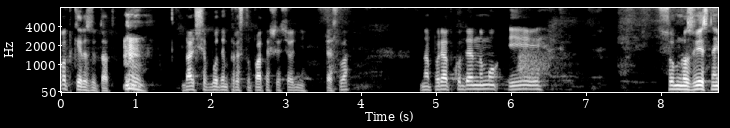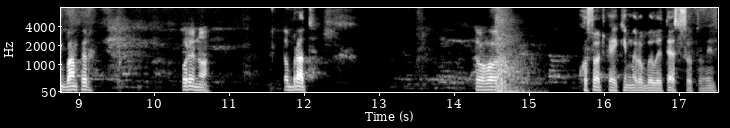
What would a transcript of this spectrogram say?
От такий результат. Далі будемо приступати ще сьогодні Тесла на порядку денному і сумнозвісний бампер по Рено. То брат того кусочка, який ми робили тест, що то він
